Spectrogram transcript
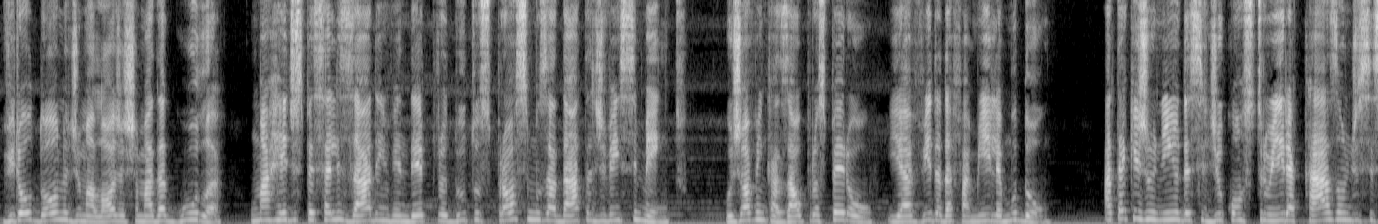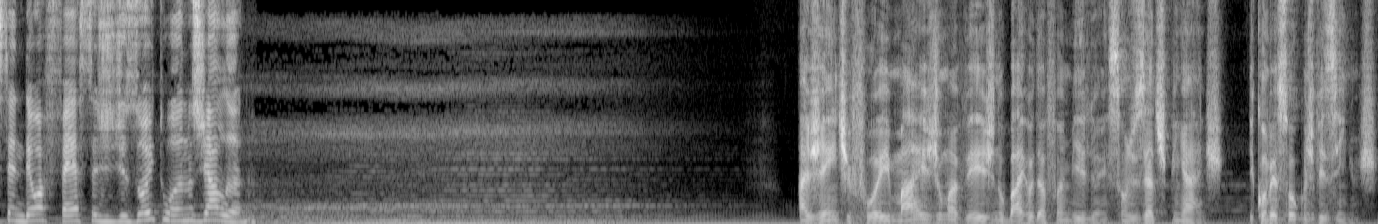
Virou dono de uma loja chamada Gula, uma rede especializada em vender produtos próximos à data de vencimento. O jovem casal prosperou e a vida da família mudou. Até que Juninho decidiu construir a casa onde se estendeu a festa de 18 anos de Alana. A gente foi mais de uma vez no bairro da família, em São José dos Pinhais, e conversou com os vizinhos.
